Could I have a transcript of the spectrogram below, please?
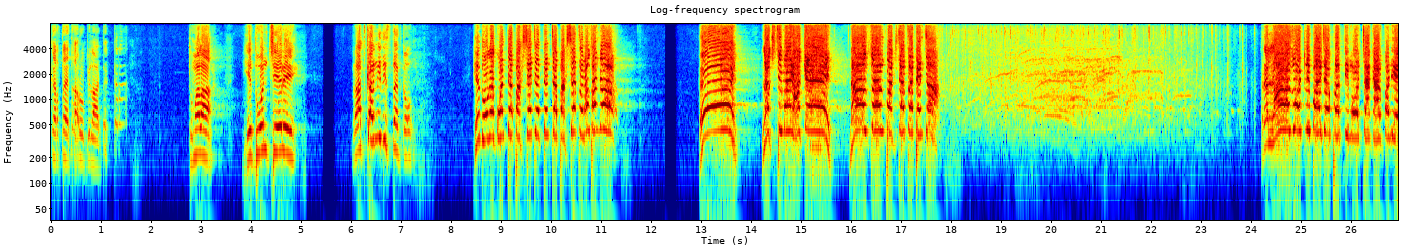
करतायत आरोपीला अटक करा. तुम्हाला हे दोन चेहरे राजकारणी दिसतात का हो? हे? दोघं कोणत्या पक्षाचे आहेत? त्यांच्या पक्षाचं नाव सांगा! हे लक्ष्मीबाई हाके! नाव सांग पक्षाचं त्यांच्या! अरे लाज वाटली पाहिजे प्रति मोर्चा काढताना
